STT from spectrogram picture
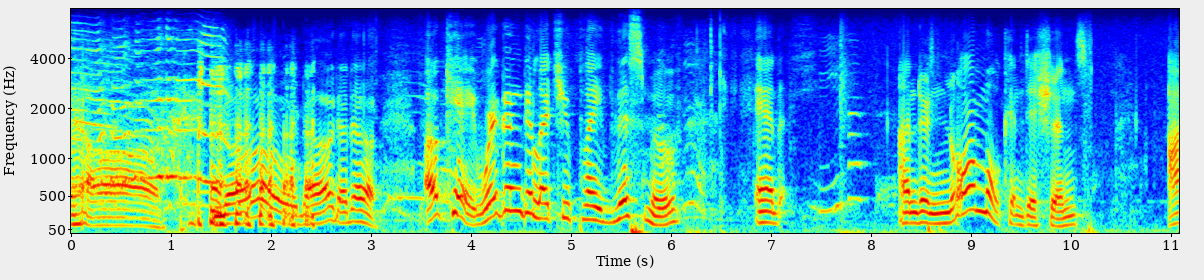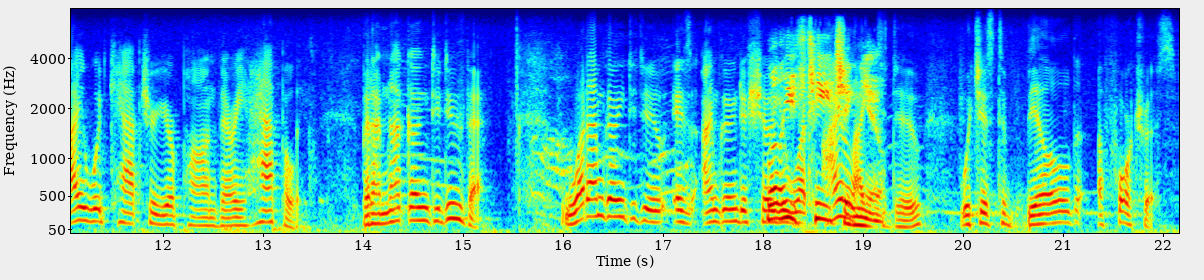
Oh, no, no, no, no. Okay, we're going to let you play this move, and under normal conditions, I would capture your pawn very happily. But I'm not going to do that. What I'm going to do is I'm going to show Well, you he's what I teaching like you. to do, which is to build a fortress.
